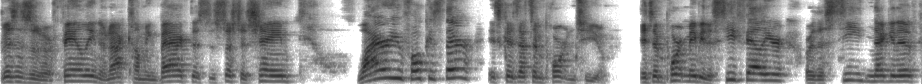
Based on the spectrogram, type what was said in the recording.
Businesses are failing. They're not coming back. This is such a shame. Why are you focused there? It's because that's important to you. It's important maybe to see failure or to see negative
